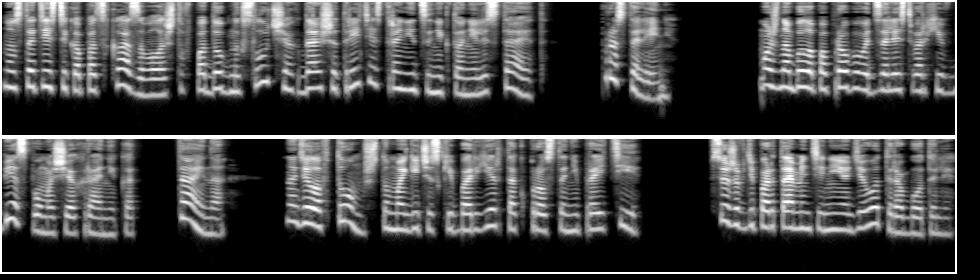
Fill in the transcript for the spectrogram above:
но статистика подсказывала, что в подобных случаях дальше третьей страницы никто не листает. Просто лень. Можно было попробовать залезть в архив без помощи охранника. Тайна. Но дело в том, что магический барьер так просто не пройти. Все же в департаменте неидиоты работали.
